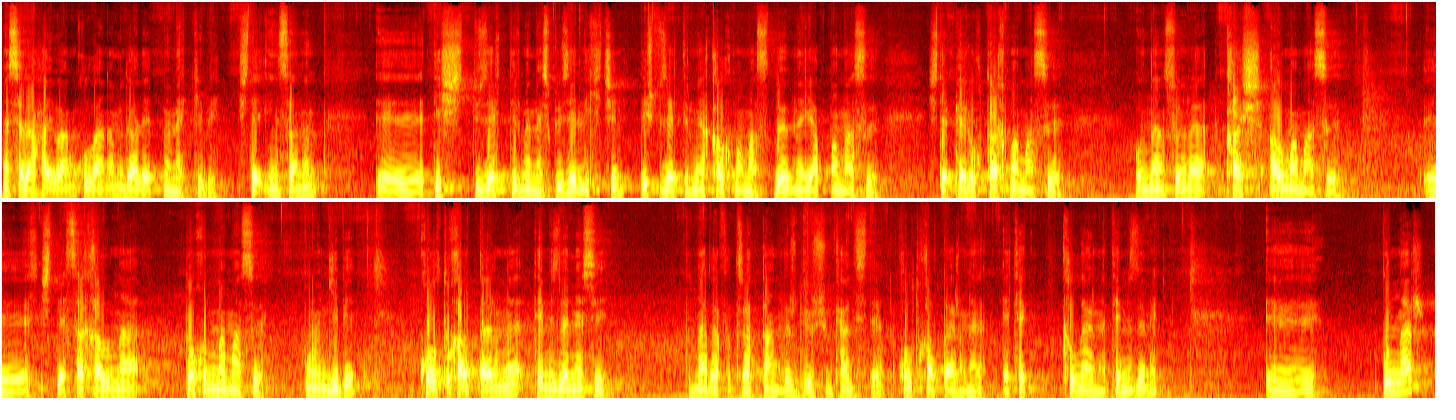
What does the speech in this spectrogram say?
Mesela hayvanın kulağına müdahale etmemek gibi. İşte insanın e, diş düzelttirmemesi, güzellik için diş düzelttirmeye kalkmaması, dövme yapmaması, işte peruk takmaması, ondan sonra kaş almaması, e, işte sakalına dokunmaması, bunun gibi koltuk altlarını temizlemesi, bunlar da fıtrattandır diyor çünkü hadiste. Koltuk altlarını, etek kıllarını temizlemek. E, bunlar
